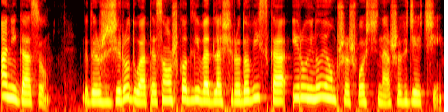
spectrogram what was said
ani gazu, gdyż źródła te są szkodliwe dla środowiska i rujnują przyszłość naszych dzieci.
